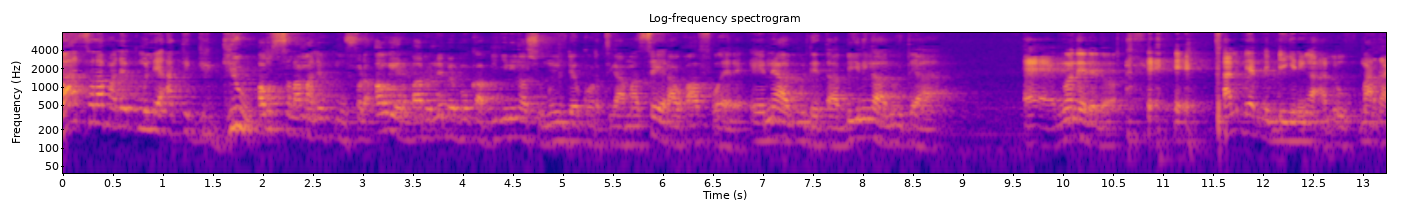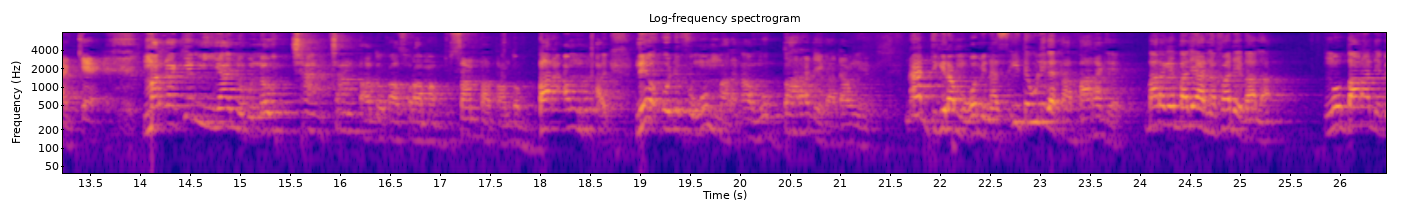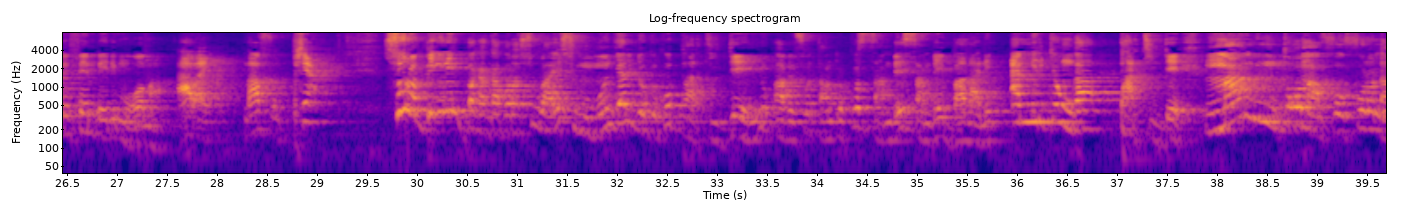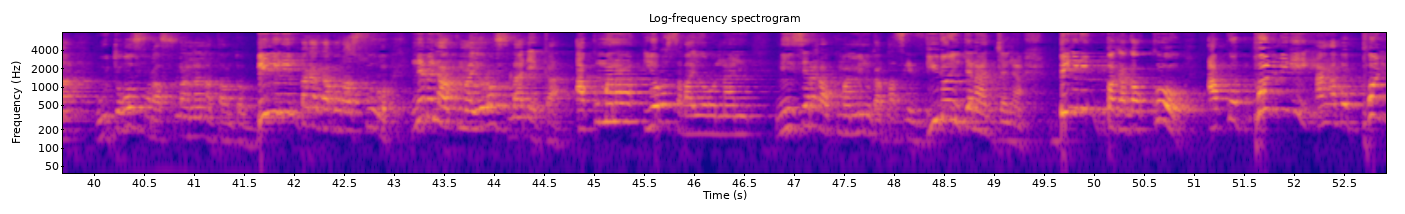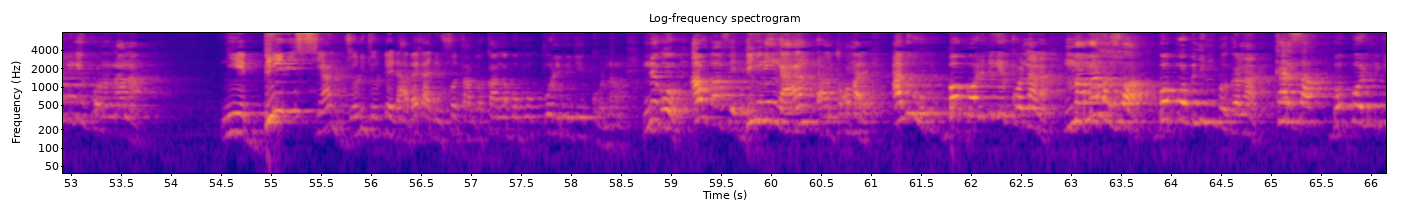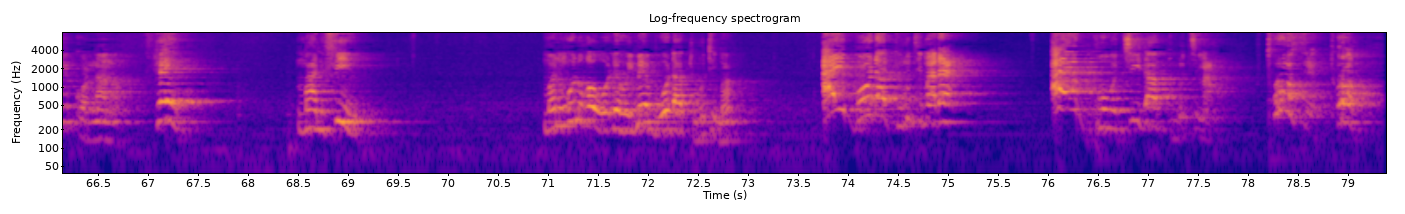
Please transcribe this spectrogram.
wa assalamu alaikum le a tɛ girigiriw aw salamu alaikum fɔlɔ aw yɛrɛ b'a dɔn ne bɛ bɔ ka bigini ka sumu in de kɔrɔtigɛ a ma se yɛrɛ aw k'a fɔ yɛrɛ ee ne y'alu de ta bigini ka alu tɛ a ɛɛ n ko ne de dɔn talimɛri ni bigini ka alu marikakɛ marikakɛ min y'a ɲɔgɔnnaw can can tantɔ k'a sɔrɔ a ma busan ta tantɔ baara anw ta ne ye o de fɔ n ko maraka n ko baara de ka d'anw ye n'a digira mɔgɔ min na i tɛ wuli ka taa baara kɛ baarakɛbaliya nafa de b'a la n ko baara de bɛ fɛn bɛɛ di mɔgɔ ma awa n b'a fɔ piyan suro bigini bagagabɔra suro a ye sumu mondial dɔ kɛ ko parti den n'o a bɛ fɔ tantɔ ko san bɛ san bɛɛ ba la ni amerikɛnw ka parti den maa minnu tɔgɔ ma fɔ fɔlɔ la u tɔgɔ fɔra filanan na tantɔ bigini bagagabɔra suro ne bɛna kuma yɔrɔ fila de kan a kumana yɔrɔ saba yɔrɔ naani ni n sera ka kuma minnu kan parce que video in tɛna janya bigini bagaga ko a ko polimigi an ka bɔ polimigi kɔnɔna na nin ye bini siya joli joli de da a bɛ ka nin fɔ tantɔ k'an ka bɔ bɔ polimiki kɔnɔna na ne ko aw b'a fɛ bini ka an tan tɔgɔma dɛ alu bɔ polimiki kɔnɔna na mama na sɔn bɔ polimiki kɔnɔna na karisa bɔ polimiki kɔnɔna na he manifin maninkolo ka wole o i m'e bo da turu ti ma a ye bo da turu ti ma dɛ a ye bo ci da turu ti ma trop c'est trop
